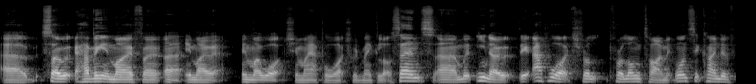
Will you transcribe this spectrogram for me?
Uh, so having it in my phone, uh, in my in my watch, in my Apple Watch would make a lot of sense. Um, but you know, the Apple Watch for for a long time, it once it kind of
